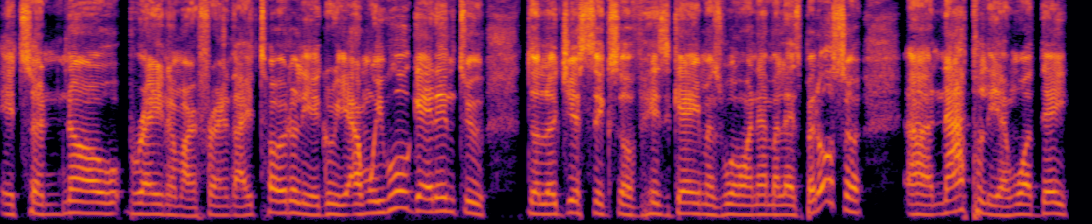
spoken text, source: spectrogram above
it's a no brainer, my friend. I totally agree. And we will get into the logistics of his game as well in MLS, but also uh, Napoli and what they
